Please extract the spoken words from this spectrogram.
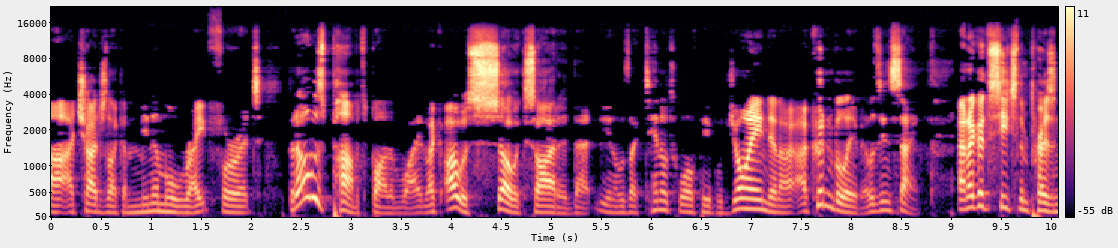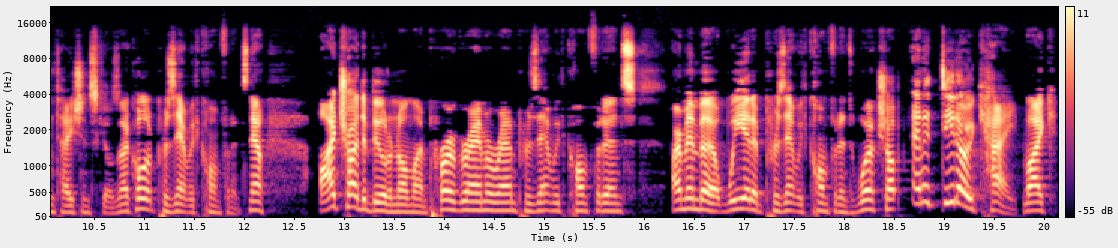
Uh, I charged like a minimal rate for it. But I was pumped, by the way. Like, I was so excited that, you know, it was like 10 or 12 people joined, and I, I couldn't believe it. It was insane. And I got to teach them presentation skills, and I call it Present with Confidence. Now, I tried to build an online program around Present with Confidence. I remember we had a Present with Confidence workshop, and it did okay. Like,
